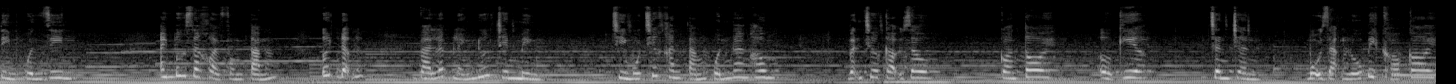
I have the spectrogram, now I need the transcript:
tìm quần jean. Anh bước ra khỏi phòng tắm, ướt đẫm và lấp lánh nước trên mình. Chỉ một chiếc khăn tắm quấn ngang hông, vẫn chưa cạo râu. Còn tôi, ở kia, chân trần, bộ dạng lố bịch khó coi.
